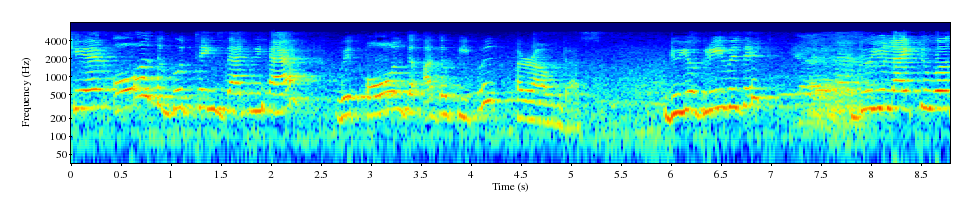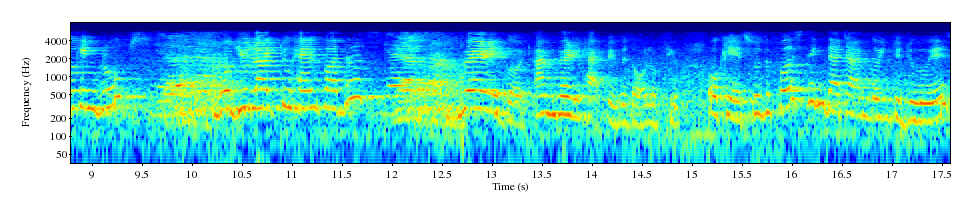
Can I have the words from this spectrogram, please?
share all the good things that we have with all the other people around us. Do you agree with it? Yes. Do you like to work in groups? Yes. Would you like to help others? Yes. Very good. I'm very happy with all of you. Okay, so the first thing that I'm going to do is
